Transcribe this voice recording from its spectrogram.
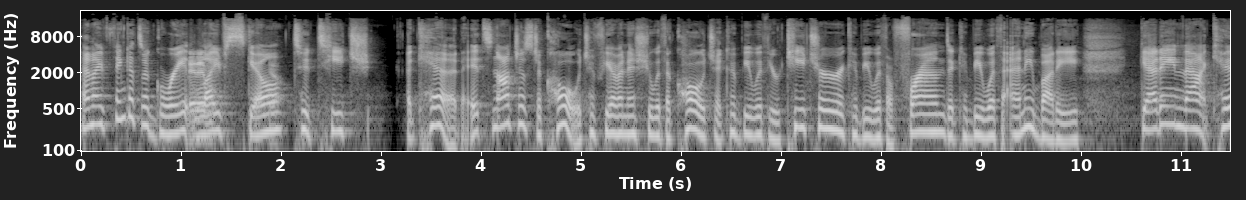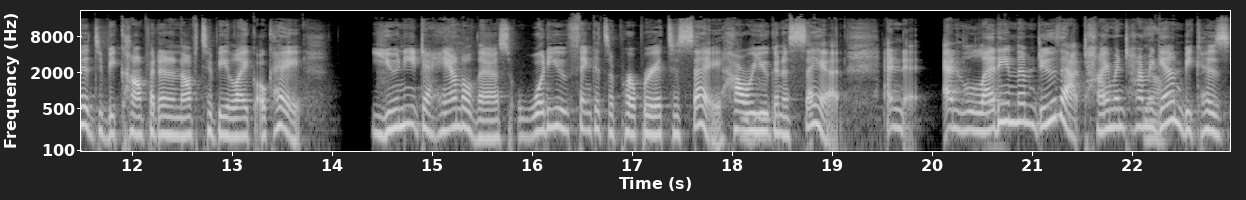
And I think it's a great And it- life skill yeah. to teach a kid. It's not just a coach. If you have an issue with a coach, it could be with your teacher, it could be with a friend, it could be with anybody. Getting that kid to be confident enough to be like, okay, you need to handle this. What do you think it's appropriate to say? How are Mm-hmm. you going to say it? And and letting them do that time and time Yeah. again because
